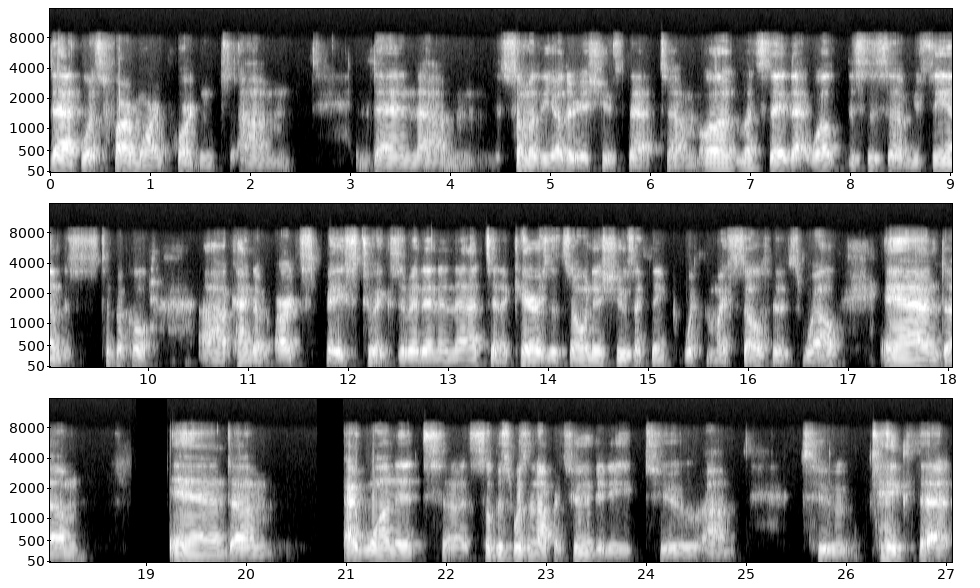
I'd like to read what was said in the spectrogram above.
that was far more important um, than um, some of the other issues that um, well let's say that well this is a museum this is typical uh, kind of art space to exhibit in and that and it carries its own issues i think with myself as well. And um, and um, I wanted, uh, so this was an opportunity to um, to take that,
